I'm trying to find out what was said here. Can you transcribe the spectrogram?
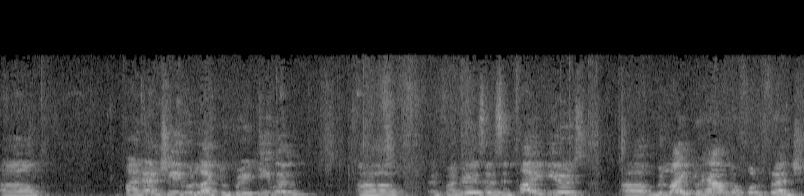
Um, financially, we would like to break even. Uh, and fundraisers in five years, uh, we'd like to have a full-fledged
